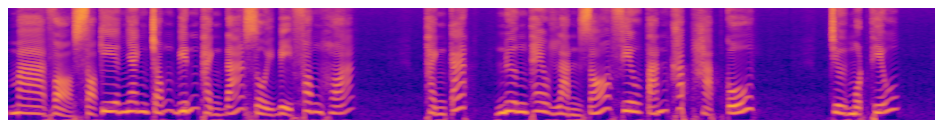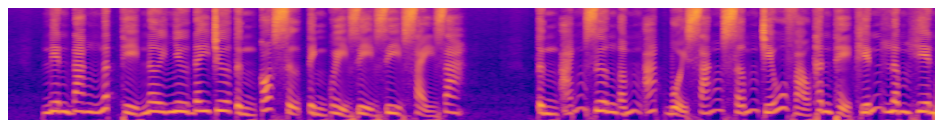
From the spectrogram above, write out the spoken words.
Mà vỏ sò kia nhanh chóng biến thành đá rồi bị phong hóa. Thành cát, nương theo làn gió phiêu tán khắp hạp cố. Trừ một thiếu. Niên đang ngất thì nơi như đây chưa từng có sự tình quỷ gì gì xảy ra. Từng ánh dương ấm áp buổi sáng sớm chiếu vào thân thể khiến Lâm Hiên.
